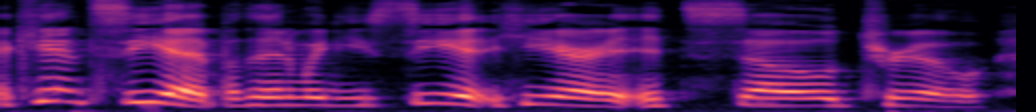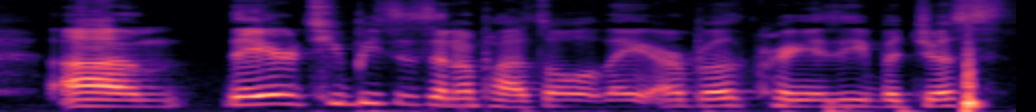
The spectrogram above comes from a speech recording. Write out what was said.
I can't see it, but then when you see it here, it's so true. Um, they are two pieces in a puzzle. They are both crazy, but just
